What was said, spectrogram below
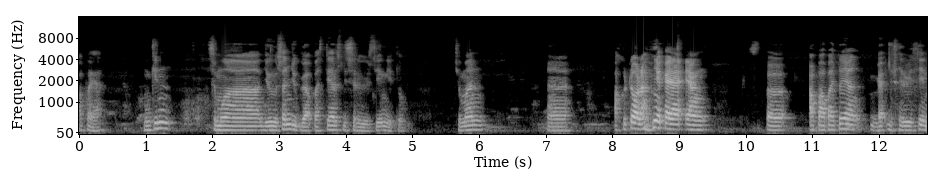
apa ya mungkin semua jurusan juga pasti harus diseriusin gitu cuman eh, aku tuh orangnya kayak yang eh, apa-apa itu yang nggak diseriusin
